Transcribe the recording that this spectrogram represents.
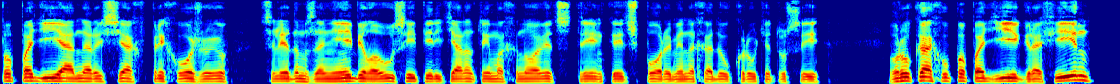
попадья на рысях в прихожую, следом за ней белоусый перетянутый махновец тренькает шпорами на ходу, крутит усы — в руках у попадьи графин,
